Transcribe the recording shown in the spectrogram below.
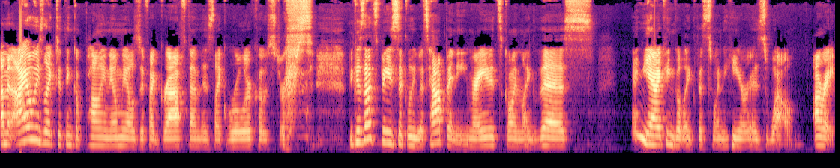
I mean, I always like to think of polynomials if I graph them as like roller coasters, because that's basically what's happening, right? It's going like this, and yeah, I can go like this one here as well. All right.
